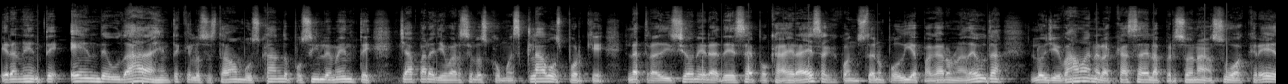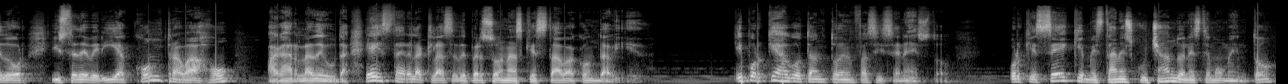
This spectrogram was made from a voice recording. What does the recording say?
eran gente endeudada, gente que los estaban buscando posiblemente ya para llevárselos como esclavos, porque la tradición era de esa época era esa, que cuando usted no podía pagar una deuda, lo llevaban a la casa de la persona, a su acreedor, y usted debería con trabajo pagar la deuda. Esta era la clase de personas que estaba con David. ¿Y por qué hago tanto énfasis en esto? Porque sé que me están escuchando en este momento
